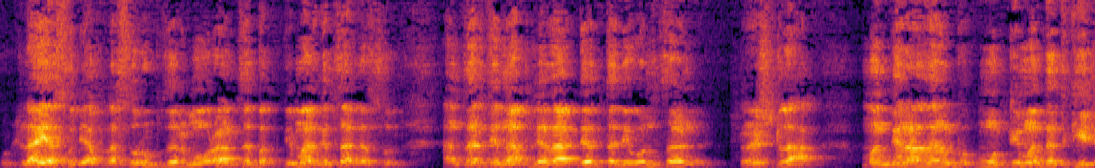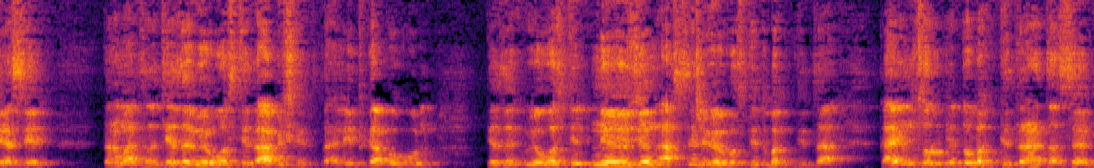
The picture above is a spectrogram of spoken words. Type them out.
कुठलाही असू दे आपला स्वरूप जर मोराळचं भक्ती मार्ग चालत असून आणि जर त्यानं आपल्याला दत्त देवस्थान ट्रस्टला मंदिराला जर मोठी मदत केली असेल तर मात्र त्याचं व्यवस्थित अभिषेक झालीत का बघून त्याचं व्यवस्थित नियोजन असेल व्यवस्थित भक्तीचा कायमस्वरूपी तो भक्तीत राहत असेल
